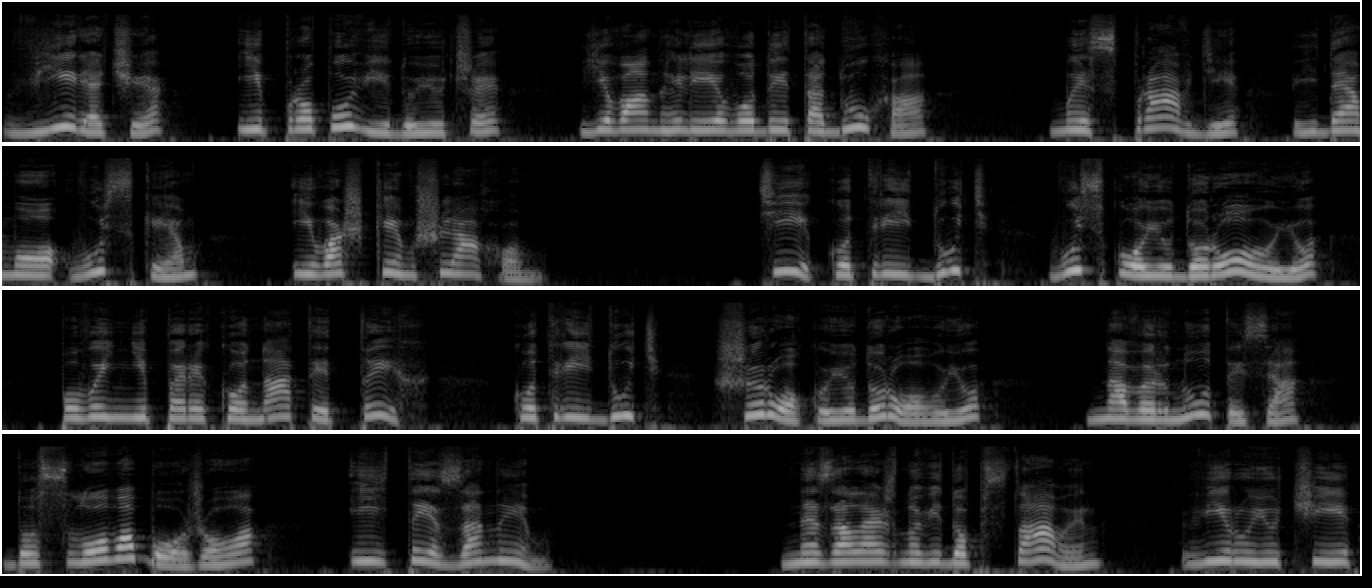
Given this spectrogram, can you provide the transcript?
Вірячи і проповідуючи Євангеліє води та духа, ми справді йдемо вузьким і важким шляхом. Ті, котрі йдуть вузькою дорогою, повинні переконати тих, котрі йдуть широкою дорогою, навернутися до Слова Божого і йти за ним. Незалежно від обставин, віруючи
